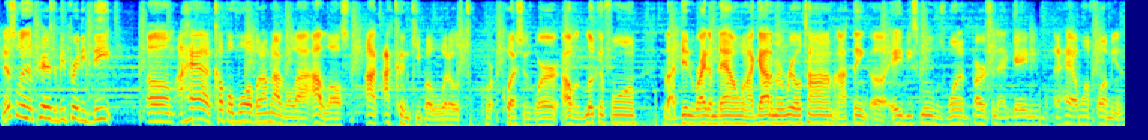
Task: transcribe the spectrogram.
This one appears to be pretty deep. Um, I had a couple more, but I'm not gonna lie, I lost. I, I couldn't keep up with those questions were. I was looking for them because I didn't write them down when I got them in real time. And I think uh, AB Smooth was one person that gave me, had one for me. And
